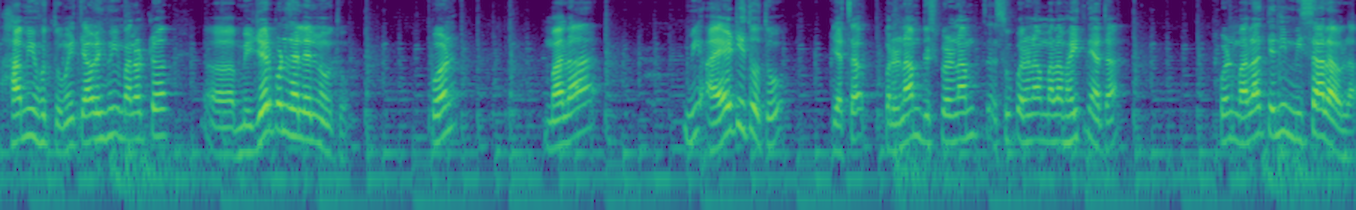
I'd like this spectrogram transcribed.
हा मी होतो. म्हणजे त्यावेळी मी मला वाटतं मेजर पण झालेलो नव्हतो. पण मला मी आय आय टीत होतो. याचा परिणाम दुष्परिणाम सुपरिणाम मला माहीत नाही आता. पण मला त्यांनी मिसा लावला.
